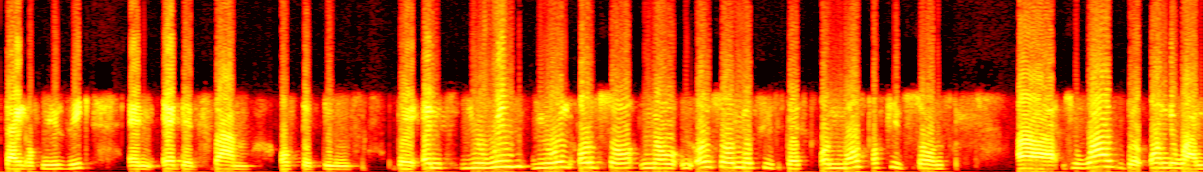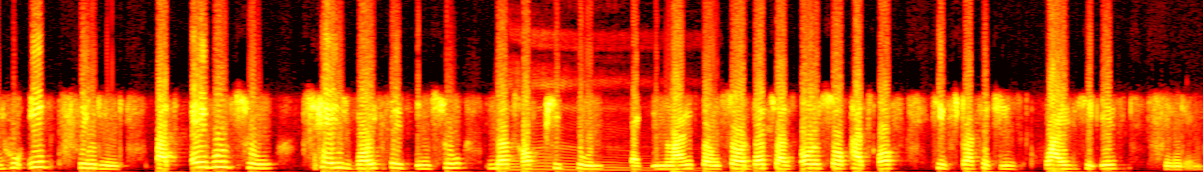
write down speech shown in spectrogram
style of music and added some of the things there. And you will you will also know also notice that on most of his songs uh, he was the only one who is singing, but able to change voices into lots of people like in one song. So that was also part of his strategies while he is singing.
